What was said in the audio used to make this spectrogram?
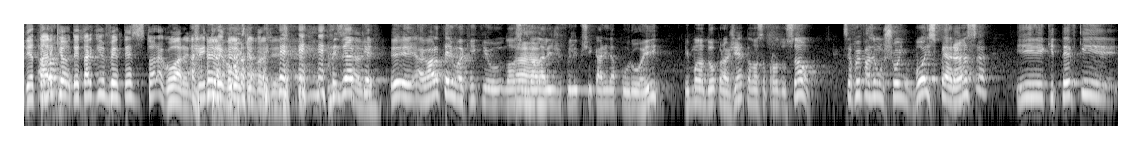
Detalhe, que eu, detalhe que eu inventei essa história agora. Ele já entregou aqui pra gente. Mas é porque. Agora tem um aqui que o nosso jornalista Felipe Chicarina apurou aí e mandou pra gente, a nossa produção. Você foi fazer um show em Boa Esperança e que teve que.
